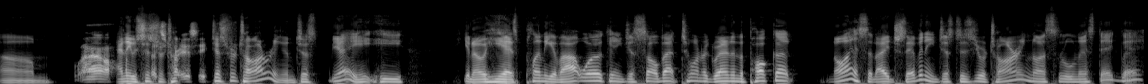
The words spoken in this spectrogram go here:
Um, Wow. and he was just reti- just retiring, and just yeah, he, he, you know, he has plenty of artwork, and he just sold that two hundred grand in the pocket. Nice at age seventy, just as you're retiring. Nice little nest egg there,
